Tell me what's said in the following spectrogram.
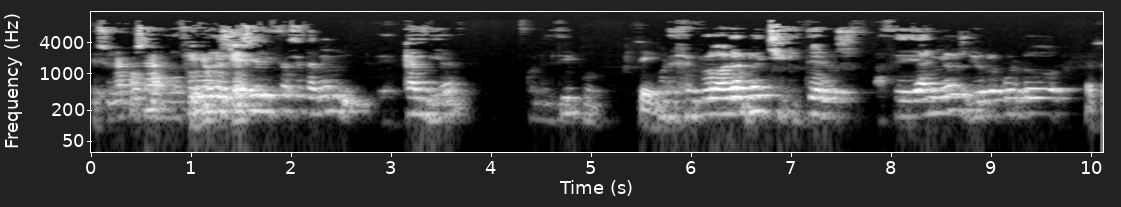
es una cosa La que forma de socializarse también eh, cambia con el tiempo. Sí, Por ejemplo, ahora no hay chiquiteros. Hace años yo recuerdo es.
